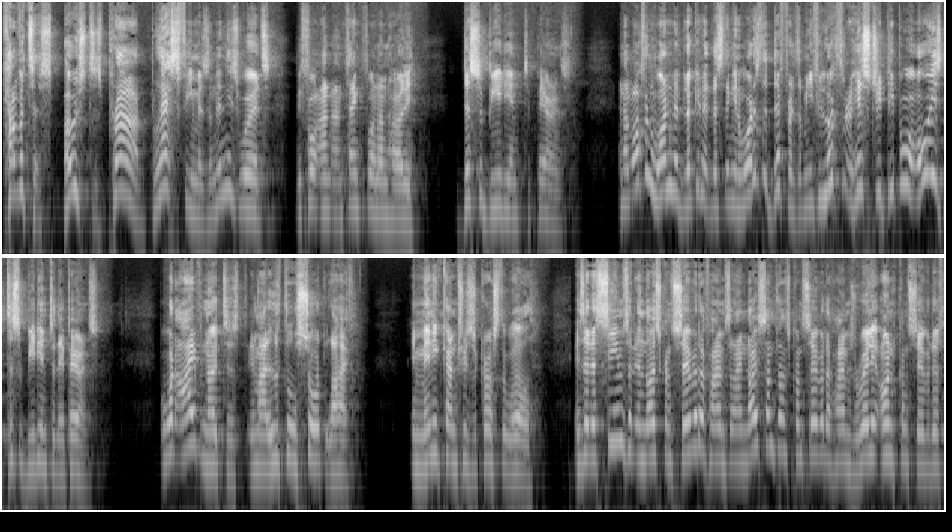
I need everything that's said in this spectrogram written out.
covetous, boasters, proud, blasphemers. And then these words before un- unthankful and unholy, disobedient to parents. And I've often wondered, looking at this thing, and what is the difference? I mean, if you look through history, people were always disobedient to their parents. But what I've noticed in my little short life in many countries across the world is that it seems that in those conservative homes, and I know sometimes conservative homes really aren't conservative,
